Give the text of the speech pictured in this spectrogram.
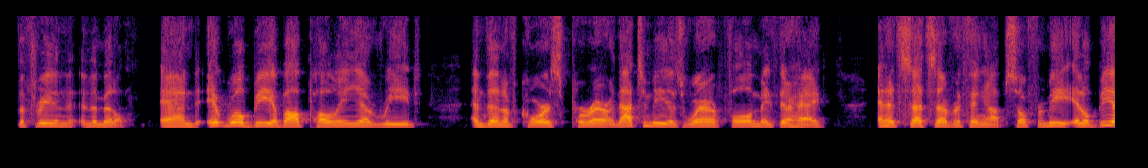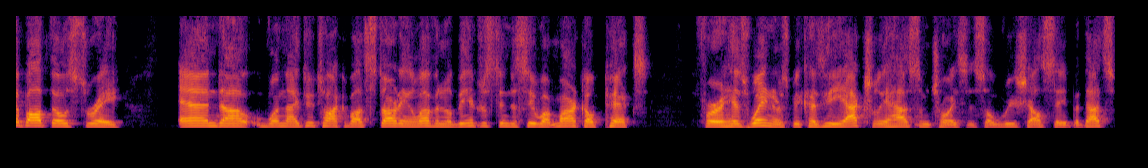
the three in the, in the middle. And it will be about Palhinha, Reid, and then, of course, Pereira. That to me is where Fulham make their hay and it sets everything up. So for me, it'll be about those three. And uh, when I do talk about starting 11, it'll be interesting to see what Marco picks for his wingers because he actually has some choices. So we shall see. But that's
